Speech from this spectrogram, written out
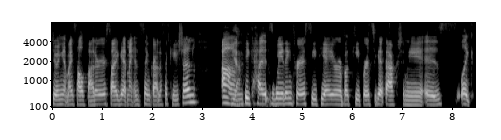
doing it myself better. So I get my instant gratification. Um, yeah. because waiting for a CPA or a bookkeeper to get back to me is like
